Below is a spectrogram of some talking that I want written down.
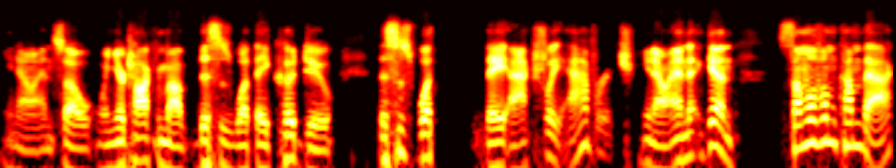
You know, and so when you're talking about this is what they could do, this is what they actually average. You know, and again, some of them come back.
